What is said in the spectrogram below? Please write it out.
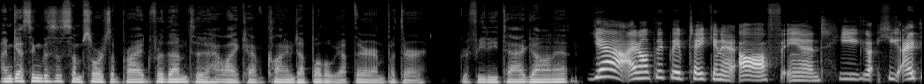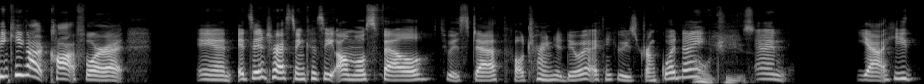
I'm guessing this is some source of pride for them to ha- like have climbed up all the way up there and put their graffiti tag on it. Yeah, I don't think they've taken it off and he got, he I think he got caught for it and it's interesting because he almost fell to his death while trying to do it. I think he was drunk one night. Oh, jeez. And yeah, he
